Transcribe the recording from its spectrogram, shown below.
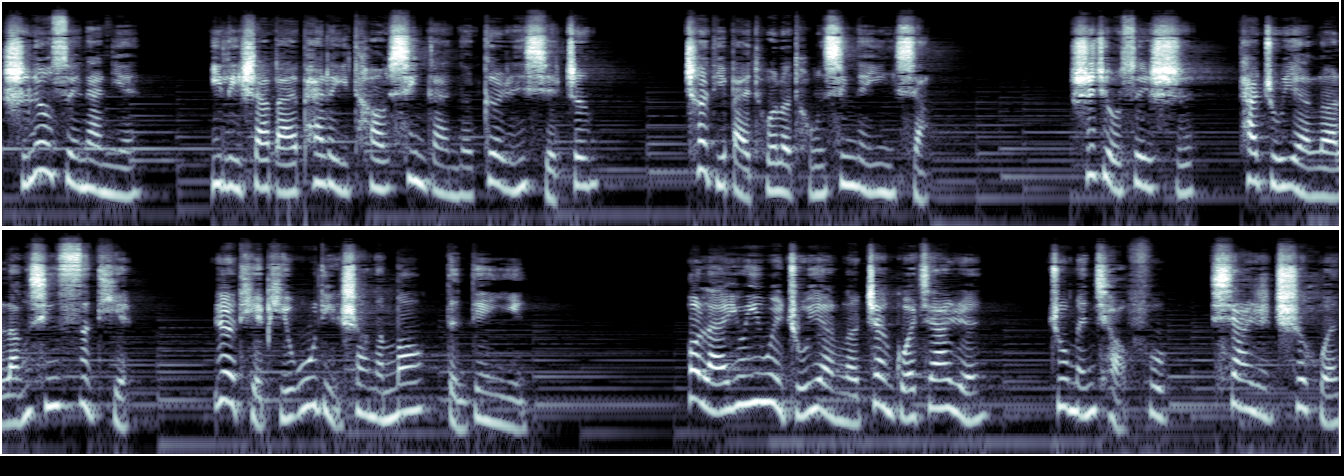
十六岁那年，伊丽莎白拍了一套性感的个人写真，彻底摆脱了童星的印象。十九岁时，她主演了《狼心似铁》《热铁皮屋顶上的猫》等电影。后来又因为主演了《战国佳人》《朱门巧妇》《夏日痴魂》，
